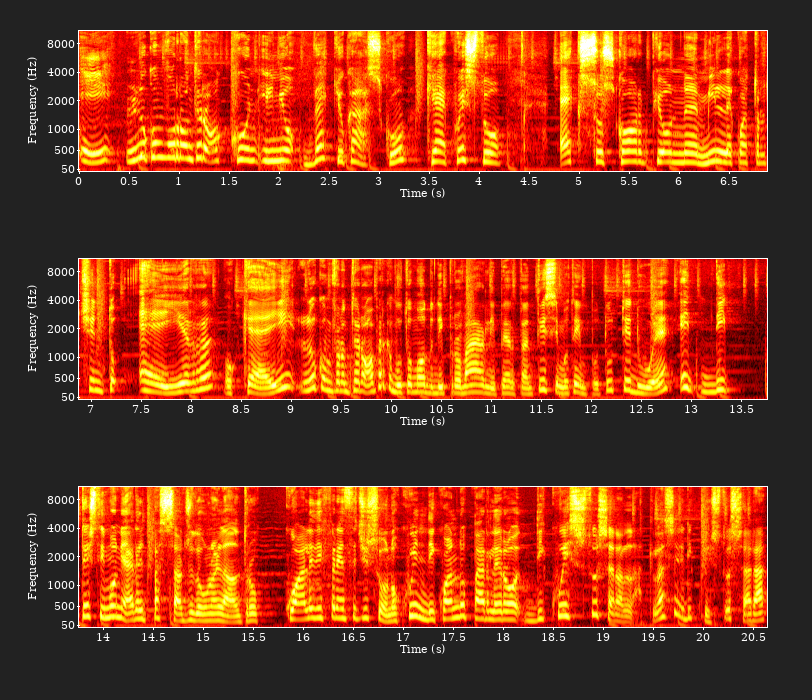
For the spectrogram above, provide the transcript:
e lo confronterò con il mio vecchio casco, che è questo Exo Scorpion 1400 Air, ok? Lo confronterò perché ho avuto modo di provarli per tantissimo tempo tutti e due e di testimoniare il passaggio da uno all'altro quale differenze ci sono. Quindi quando parlerò di questo sarà l'Atlas e di questo sarà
